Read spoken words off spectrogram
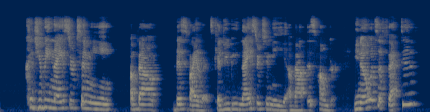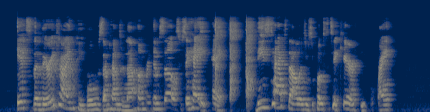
could you be nicer to me about this violence? Could you be nicer to me about this hunger? You know what's effective? It's the very kind people who sometimes are not hungry themselves who say, hey, hey, these tax dollars are supposed to take care of people, right?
